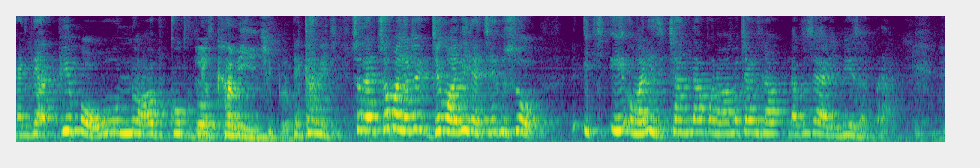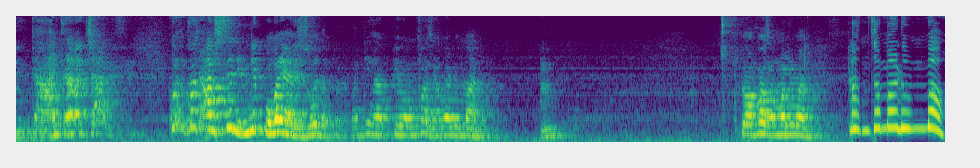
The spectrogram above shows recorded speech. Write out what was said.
like there are people who know how to cook those Like cabbage, bro. the cabbage so that so manje ukuthi njengowanidla jeki so ungalidla ichunk lakho nama-chunks lakho seyalibiza bra. Dansi ama-chunks because i've seen it nibhobola yarizona bra. Kanti ingaphekwa umfazi ngabalumana phekwa umfazi ngabalumana Donza malumbo.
